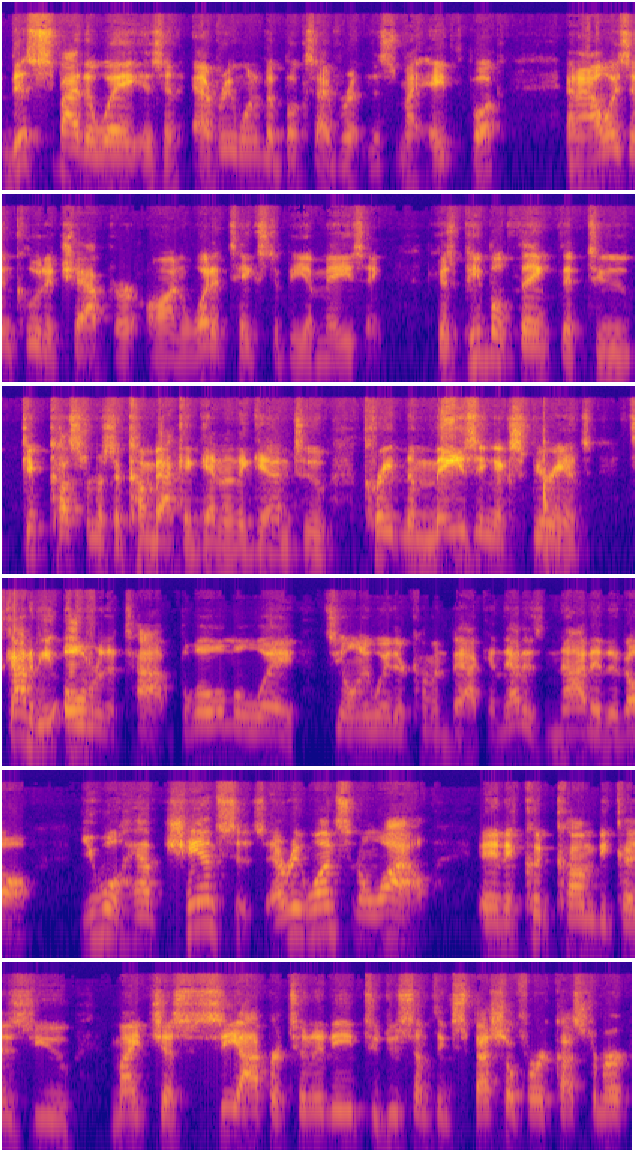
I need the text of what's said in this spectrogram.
this, by the way, is in every one of the books I've written. This is my eighth book. And I always include a chapter on what it takes to be amazing. Because people think that to get customers to come back again and again, to create an amazing experience, it's got to be over the top, blow them away. It's the only way they're coming back. And that is not it at all. You will have chances every once in a while and it could come because you might just see opportunity to do something special for a customer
